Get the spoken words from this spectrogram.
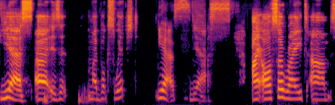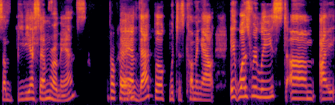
Yes. Uh, is it my book switched? Yes. Yes. I also write um, some BDSM romance. Okay. And that book, which is coming out, it was released. Um, I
